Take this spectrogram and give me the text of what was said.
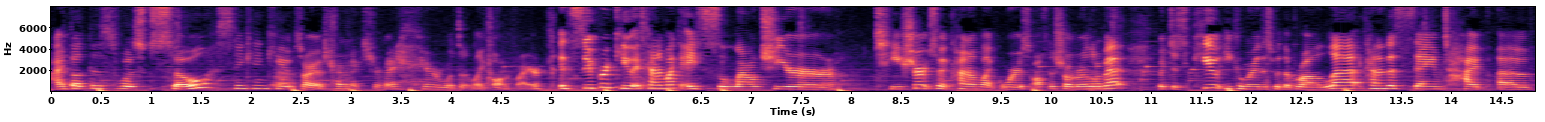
I thought this was so stinking cute. Sorry, I was trying to make sure my hair wasn't like on fire. It's super cute. It's kind of like a slouchier t-shirt so it kind of like wears off the shoulder a little bit which is cute you can wear this with a bralette kind of the same type of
